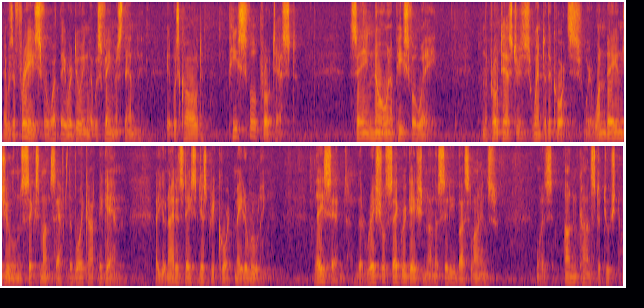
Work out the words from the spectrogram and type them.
There was a phrase for what they were doing that was famous then. It was called peaceful protest, saying no in a peaceful way. And the protesters went to the courts, where one day in June, six months after the boycott began, a United States District Court made a ruling. They said that racial segregation on the city bus lines was unconstitutional.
